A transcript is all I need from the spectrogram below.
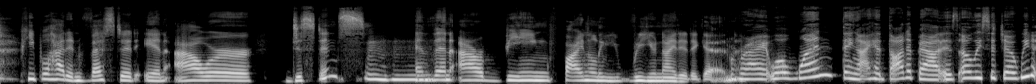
people had invested in our distance mm-hmm. and then our being finally reunited again. Right. Well, one thing I had thought about is, oh, Lisa-Jo, we,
